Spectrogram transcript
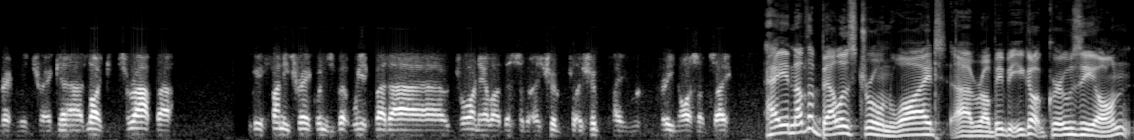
wrap the track. Uh, like Te Rapa, be a funny track when it's a bit wet, but uh, out like this, it should it should play pretty nice, I'd say. Hey, another bell Bella's drawn wide, uh, Robbie, but you got Grillsy on.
